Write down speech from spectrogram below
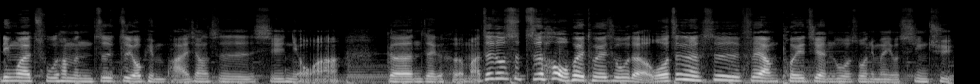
另外出他们自自有品牌，像是犀牛啊，跟这个河马，这都是之后会推出的。我真的是非常推荐，如果说你们有兴趣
